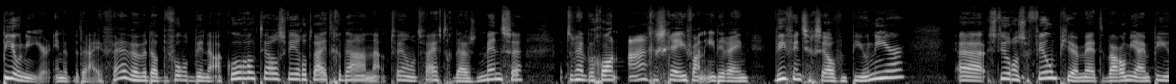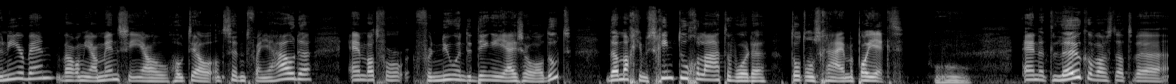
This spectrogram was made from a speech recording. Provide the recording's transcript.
pionier in het bedrijf? Hè? We hebben dat bijvoorbeeld binnen Accor Hotels wereldwijd gedaan. Nou, 250.000 mensen. En toen hebben we gewoon aangeschreven aan iedereen, wie vindt zichzelf een pionier? Eh, stuur ons een filmpje met waarom jij een pionier bent, waarom jouw mensen in jouw hotel ontzettend van je houden en wat voor vernieuwende dingen jij zo al doet. Dan mag je misschien toegelaten worden tot ons geheime project. Oeh. En het leuke was dat we.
